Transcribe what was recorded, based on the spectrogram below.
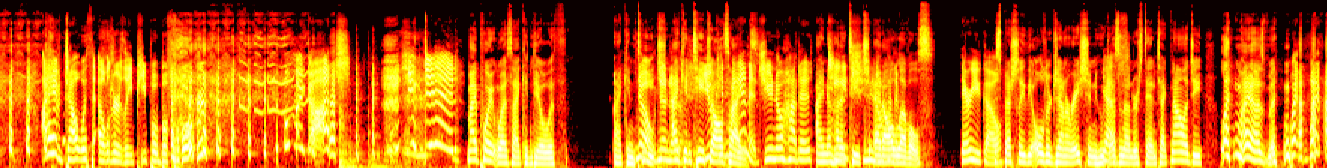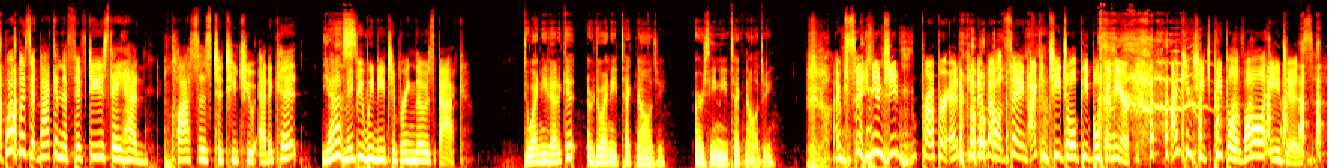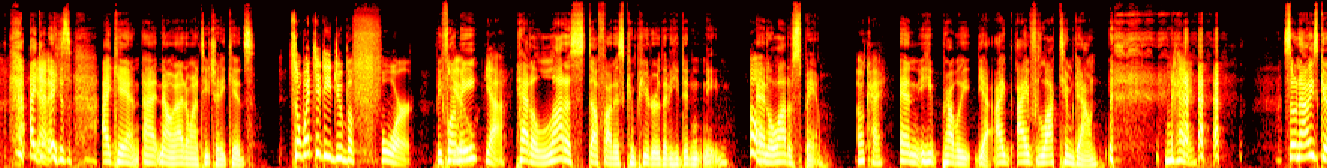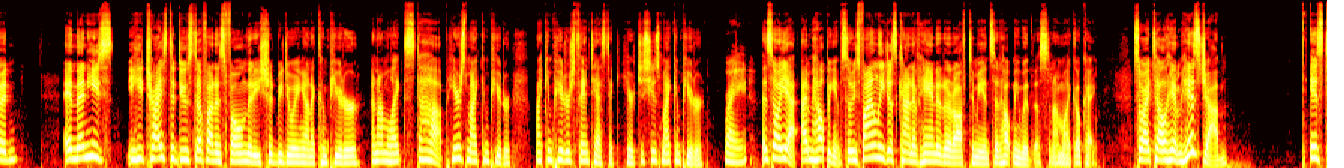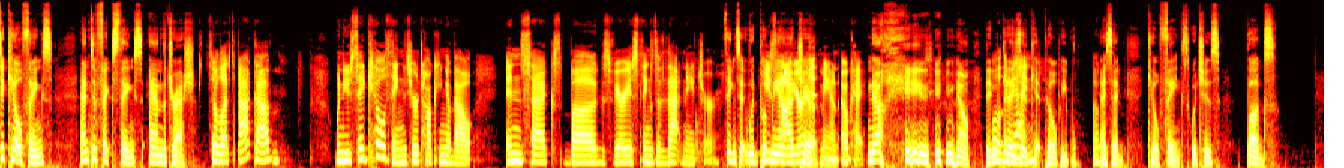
I have dealt with elderly people before. oh my gosh. You did. My point was I can deal with. I can No, teach. no, no. I can teach you all can times. manage. You know how to I know how to teach You know at all to- levels, There you go. especially the older generation who Yes. doesn't understand technology, like my husband. what what what was it back in the 50s they had classes to teach you etiquette? yes. Maybe we need to bring those back. Do I need etiquette or do I need technology? Or does he need technology? I'm saying you need proper etiquette about saying I can teach old people come here. I can teach people of all ages. I Yes. can. I can. Uh, no, I don't want to teach any kids. So what did he do before? Before you? me, Yeah. had a lot of stuff on his computer that he didn't need, Oh. and a lot of spam. Okay. And he probably, yeah, I, I've locked him down. Okay. So now he's good. And then he's he tries to do stuff on his phone that he should be doing on a computer. And I'm like, stop. Here's my computer. My computer's fantastic. Here, just use my computer. right. And so yeah, I'm helping him. So he's finally just kind of handed it off to me and said, Help me with this. And I'm like, okay. So I tell him his job is to kill things and to fix things and the trash. So let's back up. When you say kill things, you're talking about insects, bugs, various things of that nature. Things that would put He's me on a your chair. hitman. Okay. No, no. Didn't Well, I say again- pill people? I said kill things, which is bugs.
